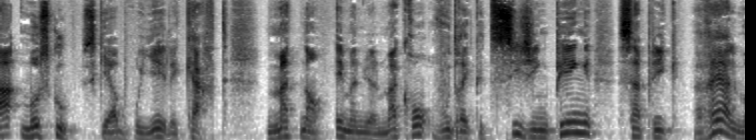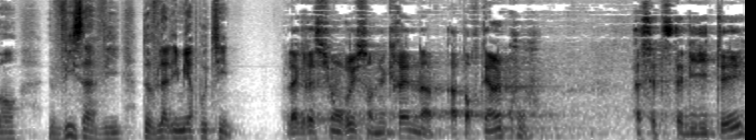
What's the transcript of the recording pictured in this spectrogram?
à Moscou, ce qui a brouillé les cartes. Maintenant, Emmanuel Macron voudrait que Xi Jinping s'implique réellement vis-à-vis de Vladimir Poutine. L'agression russe en Ukraine a porté un coup à cette stabilité.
